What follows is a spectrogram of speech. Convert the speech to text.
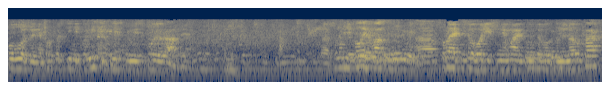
положення про постійні комісії Київської міської ради. Е, Шановні колеги, вас е, проект цього рішення має бути розданий на руках.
